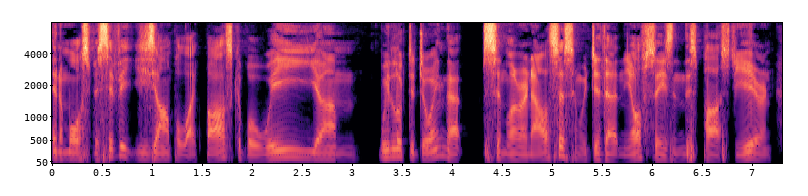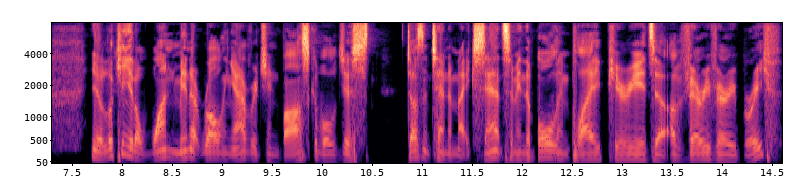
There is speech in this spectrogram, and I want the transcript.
in a more specific example like basketball, we um, we looked at doing that similar analysis and we did that in the off season this past year. And you know, looking at a one minute rolling average in basketball just doesn't tend to make sense. I mean, the ball in play periods are, are very, very brief.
